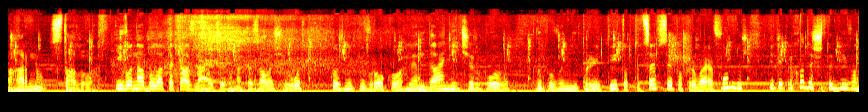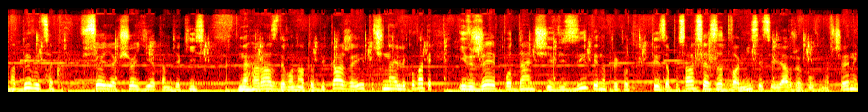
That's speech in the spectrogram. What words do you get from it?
гарно ставила. І вона була така, знаєте, вона казала, що ось кожні півроку оглядання чергове, ви повинні прийти. Тобто це все покриває фондуш, і ти приходиш, тобі вона дивиться, все, якщо є там якісь негаразди, вона тобі каже і починає лікувати. І вже подальші візити, наприклад, ти записався за два місяці, я вже був навчений.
